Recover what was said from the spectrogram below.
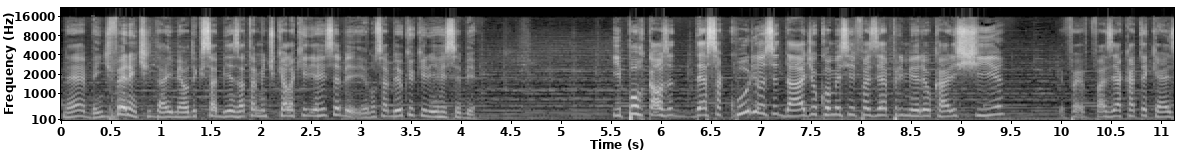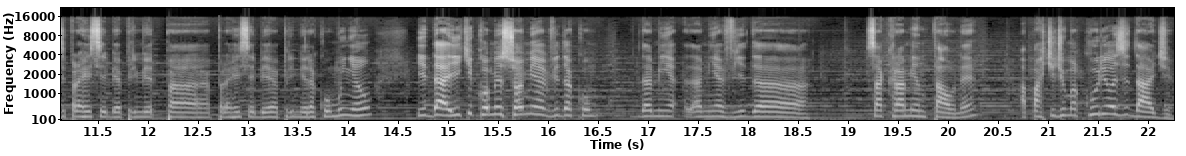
né? Bem diferente da Imelda que sabia exatamente o que ela queria receber. Eu não sabia o que eu queria receber. E por causa dessa curiosidade, eu comecei a fazer a primeira Eucaristia, fazer a catequese para receber a primeira para receber a primeira comunhão, e daí que começou a minha vida com, da minha a minha vida sacramental, né? A partir de uma curiosidade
